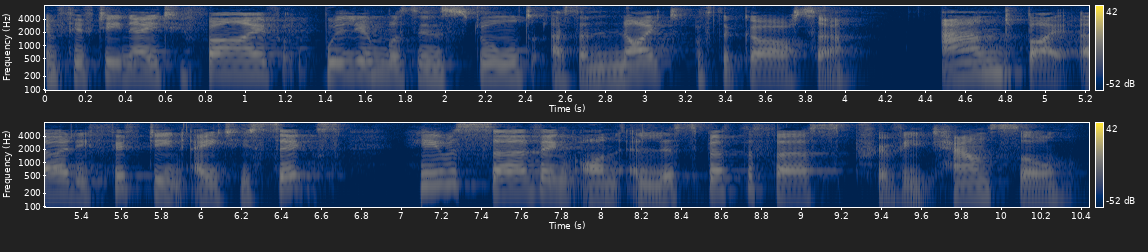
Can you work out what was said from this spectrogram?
In 1585, William was installed as a Knight of the Garter, and by early 1586, he was serving on Elizabeth I's Privy Council.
